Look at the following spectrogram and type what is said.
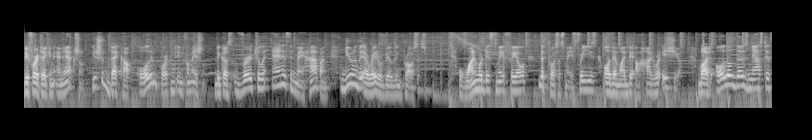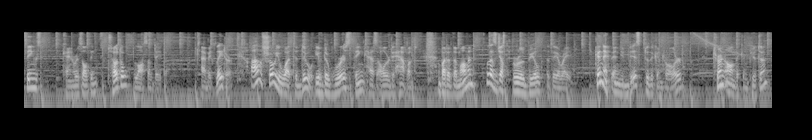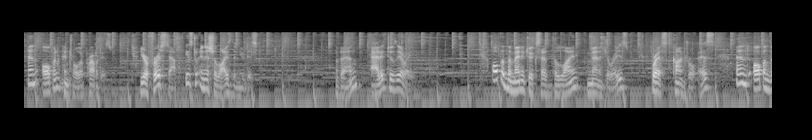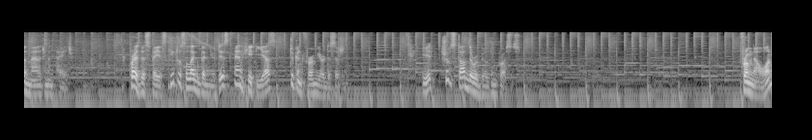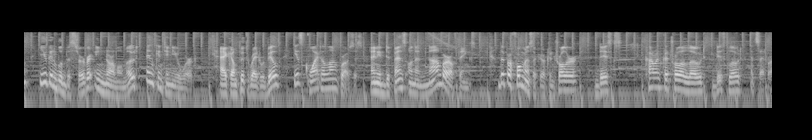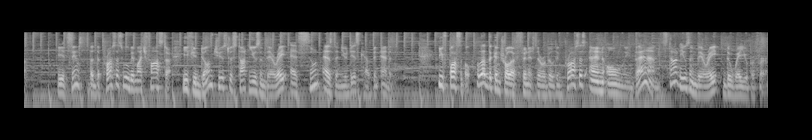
Before taking any action, you should back up all important information, because virtually anything may happen during the array rebuilding process. One more disk may fail, the process may freeze, or there might be a hardware issue, but all of those nasty things can result in total loss of data. A bit later, I'll show you what to do if the worst thing has already happened, but at the moment let's just rebuild the array. Connect a new disk to the controller, turn on the computer and open controller properties. Your first step is to initialize the new disk. Then add it to the array. Open the menu to access the line Manage Arrays, press Ctrl S and open the management page. Press the space key to select the new disk and hit Yes to confirm your decision. It should start the rebuilding process. From now on, you can boot the server in normal mode and continue work. A complete RAID rebuild is quite a long process, and it depends on a number of things – the performance of your controller, disks, current controller load, disk load, etc. It seems that the process will be much faster if you don't choose to start using the array as soon as the new disk has been added. If possible, let the controller finish the rebuilding process and only then start using the array the way you prefer.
